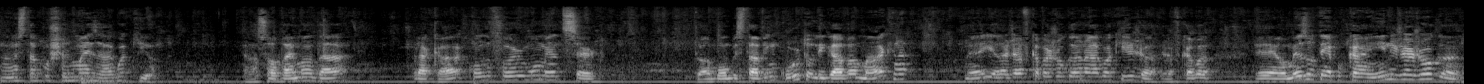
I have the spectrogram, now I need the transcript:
não está puxando mais água aqui, ó. Ela só vai mandar pra cá quando for o momento certo. Então a bomba estava em curto, eu ligava a máquina, né? E ela já ficava jogando água aqui já. Já ficava é, ao mesmo tempo caindo e já jogando.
